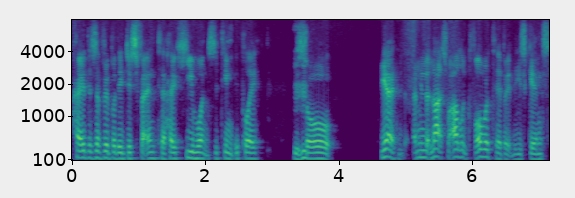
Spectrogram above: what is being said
how does everybody just fit into how he wants the team to play. Mm-hmm. So, yeah, I mean, that's what I look forward to about these games.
